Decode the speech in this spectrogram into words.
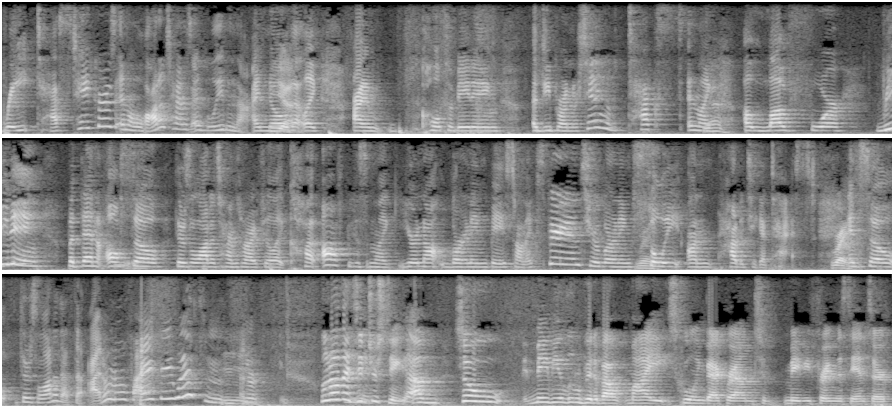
great test takers, and a lot of times I believe in that. I know Yeah. that like I'm cultivating a deeper understanding of texts and like Yeah. a love for reading, but then also there's a lot of times where I feel like cut off because I'm like you're not learning based on experience, you're learning Right. solely on how to take a test. Right. And so there's a lot of that that I don't know if I agree with. And don't, Well, no, that's interesting. Yeah. Um, so maybe a little bit about my schooling background to maybe frame this answer.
